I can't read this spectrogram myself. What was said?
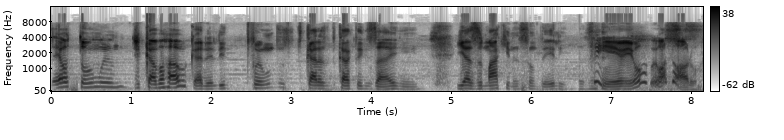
é o Tomo de cabo rabo, cara. Ele foi um dos caras do character design e as máquinas são dele. Sim, eu, eu, eu adoro.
